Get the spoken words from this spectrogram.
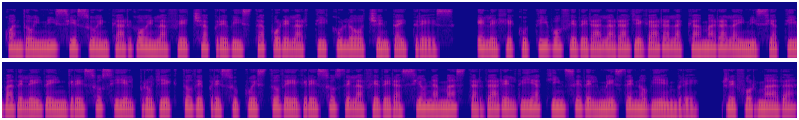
cuando inicie su encargo en la fecha prevista por el artículo 83. El Ejecutivo Federal hará llegar a la Cámara la iniciativa de ley de ingresos y el proyecto de presupuesto de egresos de la Federación a más tardar el día 15 del mes de noviembre. Reformada,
